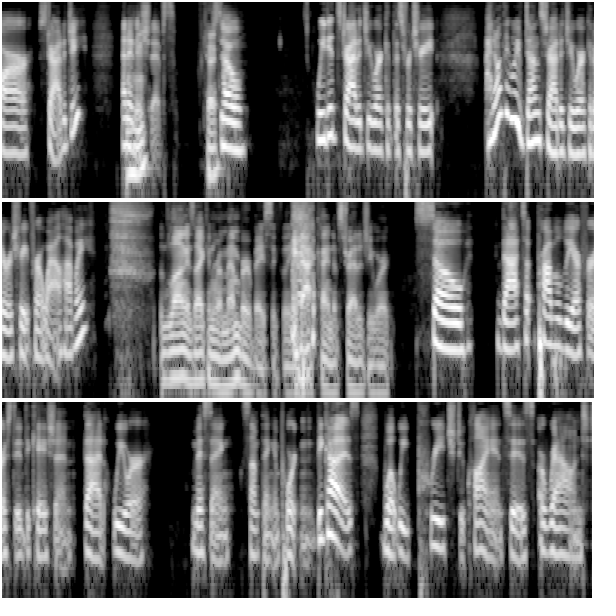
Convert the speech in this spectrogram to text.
are strategy and Mhm. initiatives. Okay. So, we did strategy work at this retreat. I don't think we've done strategy work at a retreat for a while, have we? As long as I can remember, basically, that kind of strategy work. So, that's probably our first indication that we were missing something important because what we preach to clients is around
